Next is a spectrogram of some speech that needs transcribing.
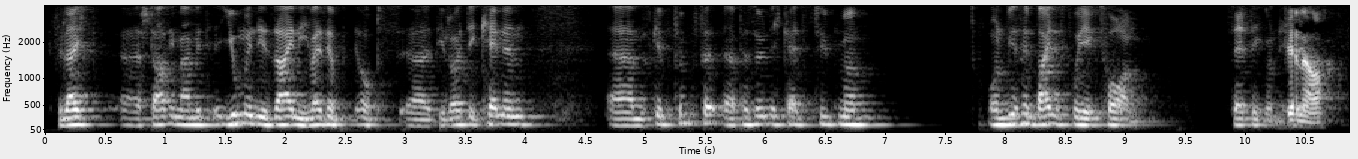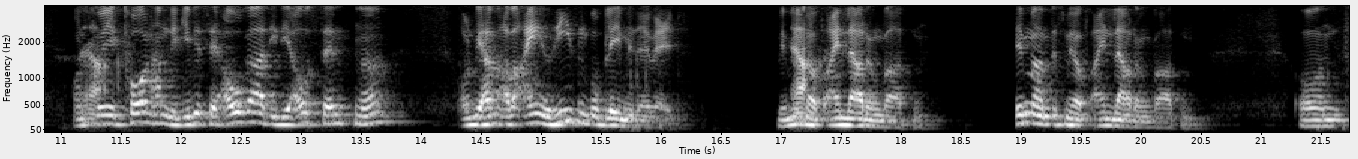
vielleicht äh, starte ich mal mit Human Design. Ich weiß nicht, ob es äh, die Leute kennen. Ähm, es gibt fünf äh, Persönlichkeitstypen und wir sind beides Projektoren. Cedric und ich. Genau. Und Ja. Projektoren haben eine gewisse Aura, die die aussenden. Ne? Und wir haben aber ein Riesenproblem in der Welt. Wir müssen Ja. auf Einladung warten. Immer müssen wir auf Einladung warten. Und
